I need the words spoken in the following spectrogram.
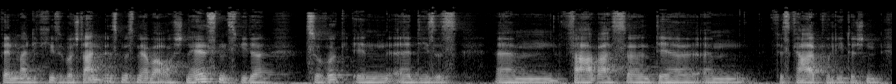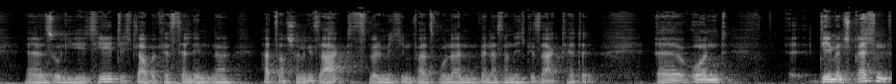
wenn mal die Krise überstanden ist, müssen wir aber auch schnellstens wieder zurück in äh, dieses ähm, Fahrwasser der ähm, fiskalpolitischen äh, Solidität. Ich glaube, Christian Lindner hat es auch schon gesagt, es würde mich jedenfalls wundern, wenn er es noch nicht gesagt hätte. und dementsprechend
